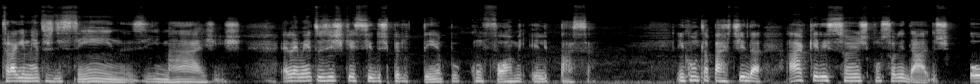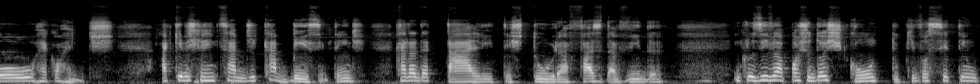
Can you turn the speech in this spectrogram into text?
fragmentos de cenas e imagens, elementos esquecidos pelo tempo conforme ele passa. Em contrapartida, há aqueles sonhos consolidados ou recorrentes, aqueles que a gente sabe de cabeça, entende? Cada detalhe, textura, fase da vida. Inclusive, eu aposto dois contos que você tem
